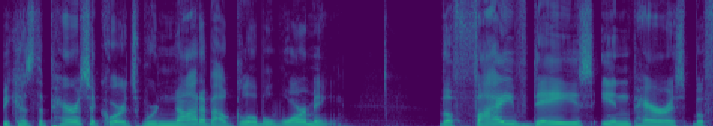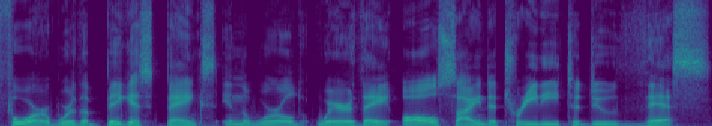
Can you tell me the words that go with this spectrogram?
Because the Paris Accords were not about global warming. The five days in Paris before were the biggest banks in the world where they all signed a treaty to do this.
